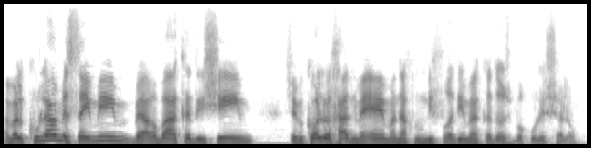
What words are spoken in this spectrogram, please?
אבל כולם מסיימים בארבעה קדישים, שבכל אחד מהם אנחנו נפרדים מהקדוש ברוך הוא לשלום.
